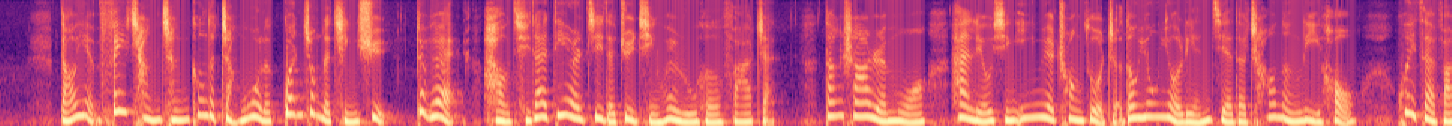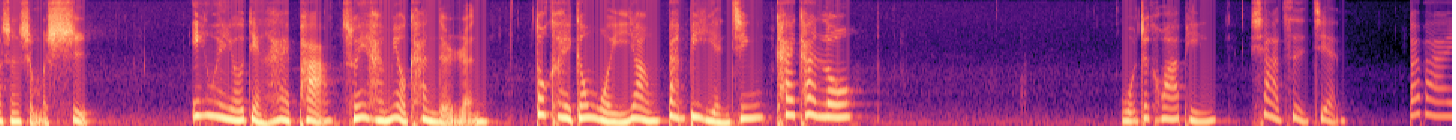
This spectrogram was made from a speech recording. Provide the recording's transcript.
导演非常成功的掌握了观众的情绪。对不对？好期待第二季的剧情会如何发展。当杀人魔和流行音乐创作者都拥有连结的超能力后，会再发生什么事？因为有点害怕，所以还没有看的人都可以跟我一样半闭眼睛开看喽。我这个花瓶，下次见，拜拜。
